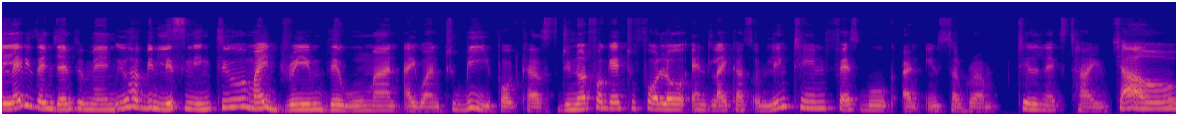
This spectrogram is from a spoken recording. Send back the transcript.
Ladies and gentlemen, you have been listening my Dream the Woman I Want to Be podcast. Do not forget to follow and like us on LinkedIn, Facebook, and Instagram. Till next time. Ciao.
